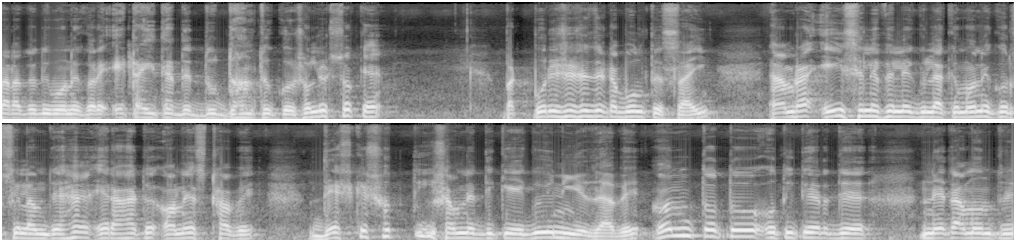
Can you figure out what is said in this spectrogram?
তারা যদি মনে করে এটাই তাদের দুর্দান্ত কৌশল, ইটস ওকে। বাট পরিশেষে যেটা বলতে চাই, আমরা এই ছেলেফেলেগুলাকে মনে করছিলাম যে হ্যাঁ এরা হয়তো অনেস্ট হবে, দেশকে সত্যি সামনের দিকে এগিয়ে নিয়ে যাবে। অন্তত অতীতের যে নেতা মন্ত্রী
